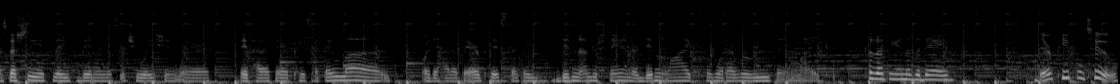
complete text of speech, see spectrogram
especially if they've been in a situation where they've had a therapist that they loved or they had a therapist that they didn't understand or didn't like for whatever reason. Like, because at the end of the day, they're people too,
